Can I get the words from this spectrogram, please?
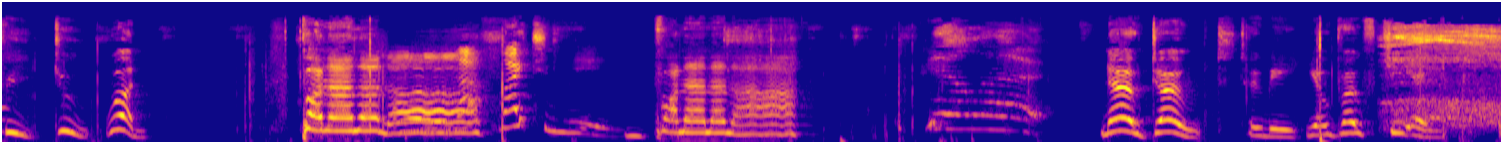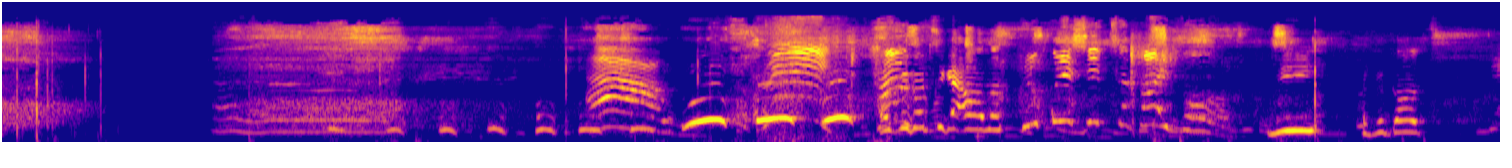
Three, two, one. Banana. That frightened me. Banana. Kill it. No, don't, Toby. You're both cheating. Ow! I forgot to get armor. Who plays in survival? Me. I forgot. Me.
